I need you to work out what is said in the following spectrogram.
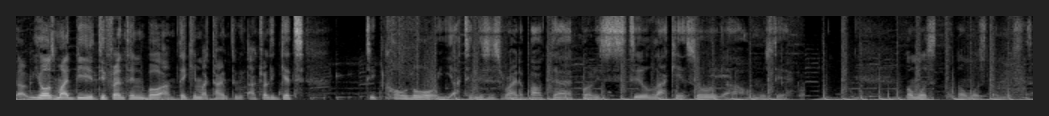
Uh, yours might be a different thing but i'm taking my time to actually get the color. Yeah i think this is right about that but it's still lacking. So yeah almost there almost almost almost.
